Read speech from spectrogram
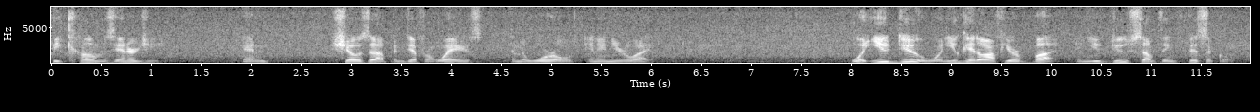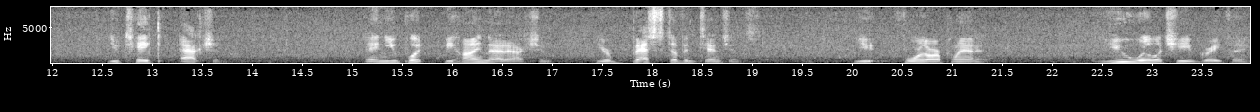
becomes energy. And shows up in different ways in the world and in your life. What you do when you get off your butt and you do something physical, you take action. And you put behind that action your best of intentions you, for our planet. You will achieve great things.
